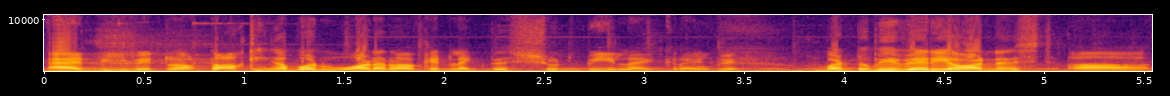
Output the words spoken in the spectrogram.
And we were talking about what a rocket like this should be like, right? Okay. But to be very honest, uh,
